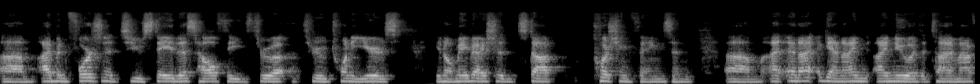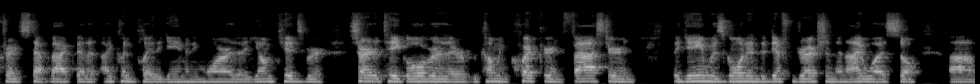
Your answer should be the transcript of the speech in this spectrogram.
um, I've been fortunate to stay this healthy through uh, through 20 years. You know, maybe I should stop pushing things and um, I, and I again I, I knew at the time after I stepped back that I couldn't play the game anymore. The young kids were starting to take over. They were becoming quicker and faster, and the game was going in a different direction than I was. So um,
